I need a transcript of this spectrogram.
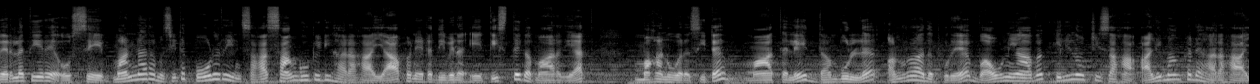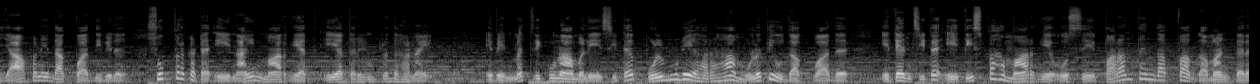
වෙරලතීරය ඔස්සේ මන්නරම සිට පෝනරීන් සහ සංගූපිඩි හරහා යාපනයට දිවෙන ඒ තිස් දෙක මාර්ගයත් මහනුවර සිට මාතලේ දම්බුල්ල අනුරාධපුරය වෞනියාව කිලිනොච්චි සහ අලිමංකඩ හරහා යාපනය දක්වා දිවෙන සුප්‍රකට ඒ නයින් මාර්ගයත් ඒ අතරින් ප්‍රධානයි. එබෙන්ම ත්‍රිකුණාමලේ සිට පුල්මුඩේ හරහා මුලතිව් දක්වාද එතැන් සිට ඒ තිස් පහ මාර්ගය ඔස්සේ පරන්තැන් දක්වා ගමන් කර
